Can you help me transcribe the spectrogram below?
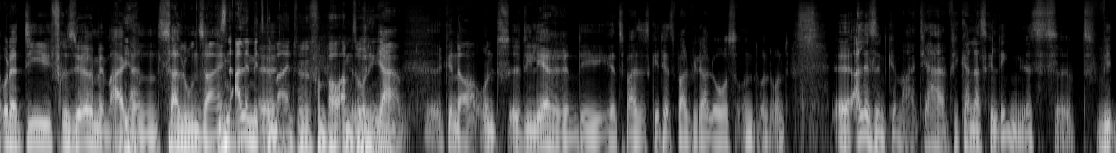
oder die Friseure mit dem eigenen Saloon sein. Die sind alle mit gemeint, wenn wir vom Bauamt Solingen Ja, äh, genau. Und äh, die Lehrerin, die jetzt weiß, es geht jetzt bald wieder los und, und, und. Äh, alle sind gemeint. Ja, wie kann das gelingen? Es, äh, wie,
